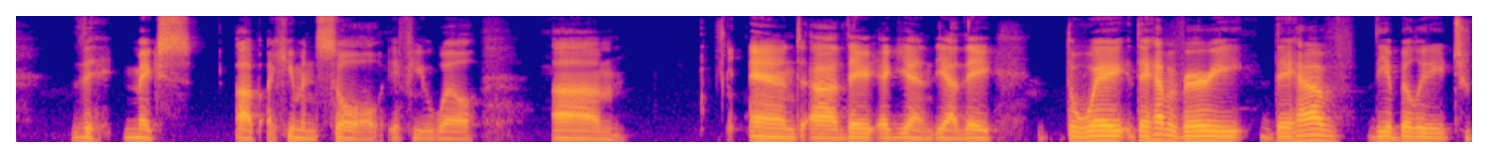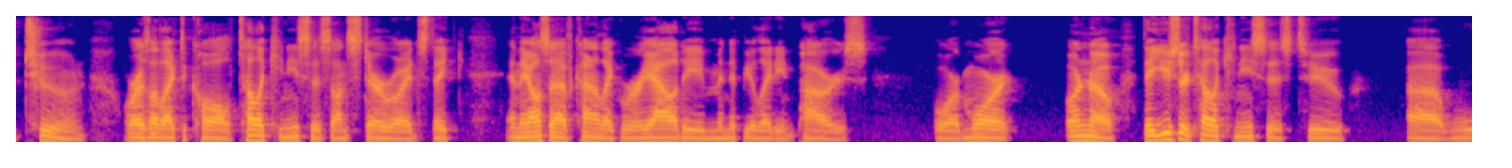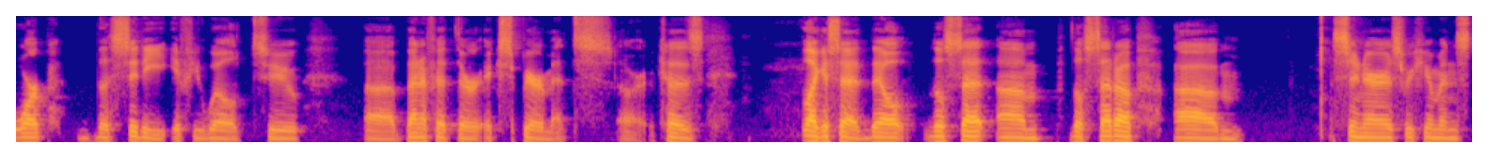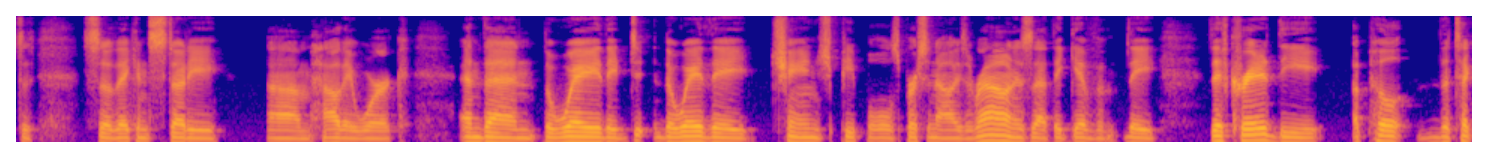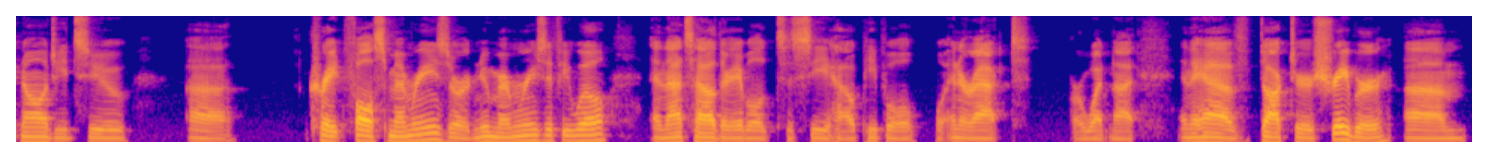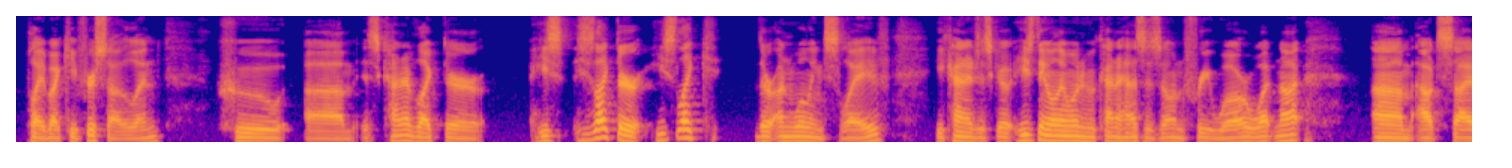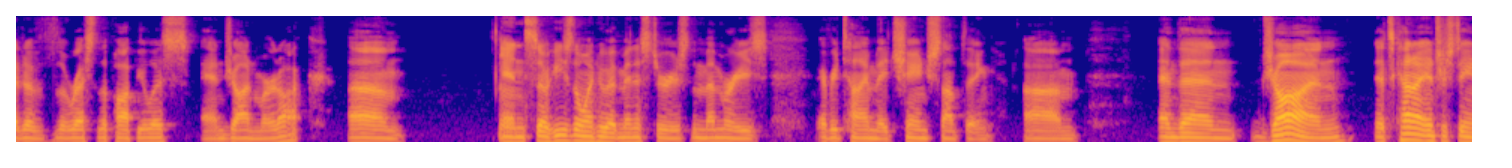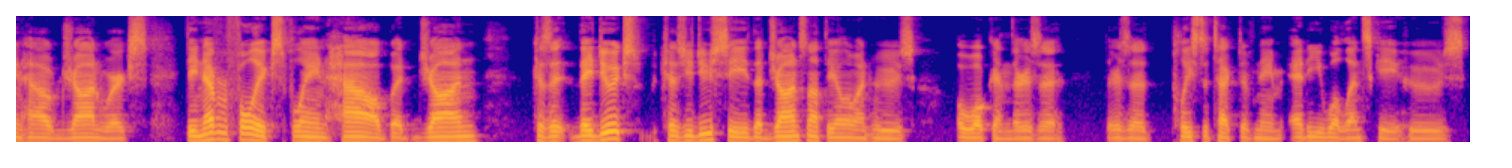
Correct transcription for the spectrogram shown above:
the makes up a human soul if you will um and uh they again yeah they the way they have a very they have the ability to tune or as i like to call telekinesis on steroids they and they also have kind of like reality manipulating powers or more or no they use their telekinesis to uh, warp the city if you will to uh, benefit their experiments because like i said they'll they'll set um they'll set up um scenarios for humans to so they can study um, how they work and then the way they the way they change people's personalities around is that they give they they've created the appeal the technology to uh, create false memories or new memories if you will and that's how they're able to see how people will interact or whatnot and they have dr schreber um, played by kiefer sutherland who um, is kind of like their he's he's like their he's like their unwilling slave he kind of just go he's the only one who kind of has his own free will or whatnot um, outside of the rest of the populace and john murdoch um, and so he's the one who administers the memories every time they change something. Um, and then John, it's kind of interesting how John works. They never fully explain how, but John, because they do, because you do see that John's not the only one who's awoken. There's a there's a police detective named Eddie Walenski who's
